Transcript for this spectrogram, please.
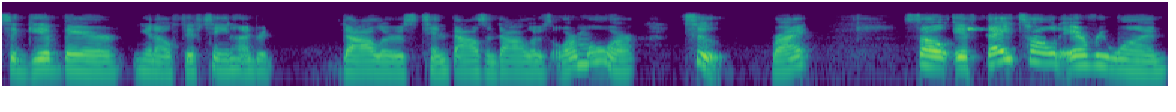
to give their, you know, 1500 dollars, ten thousand dollars or more too, right? So if they told everyone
